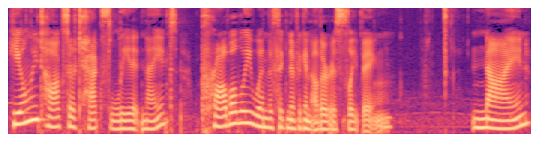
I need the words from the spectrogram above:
he only talks or texts late at night, probably when the significant other is sleeping. Nine,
